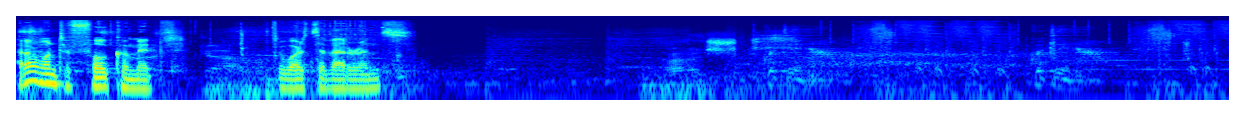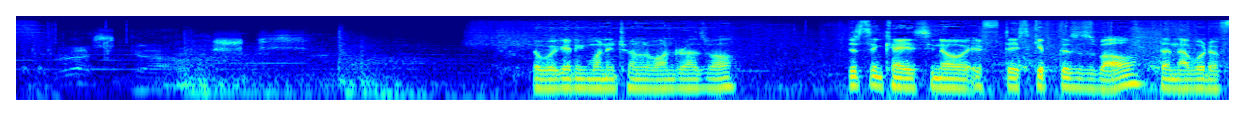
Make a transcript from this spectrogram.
I don't want to full commit towards the veterans. So we're getting one Eternal Wanderer as well. Just in case, you know, if they skip this as well, then I would have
